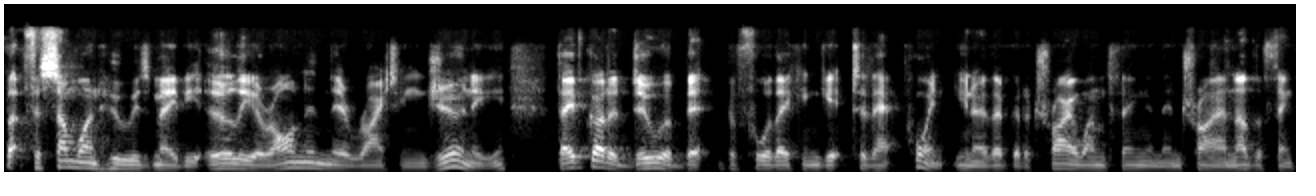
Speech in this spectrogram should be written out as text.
but for someone who is maybe earlier on in their writing journey, they've got to do a bit before they can get to that point. You know, they've got to try one thing and then try another thing.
